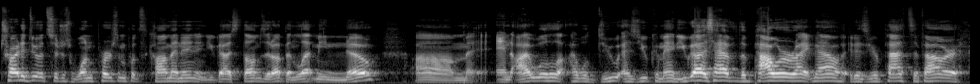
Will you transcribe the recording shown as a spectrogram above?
try to do it so just one person puts the comment in and you guys thumbs it up and let me know. Um, and I will I will do as you command. You guys have the power right now. It is your path to power.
